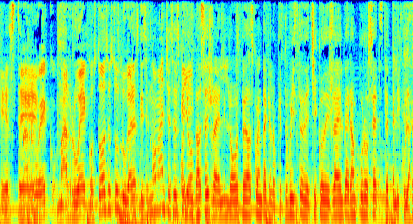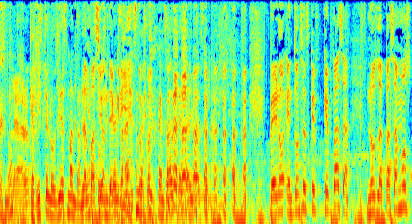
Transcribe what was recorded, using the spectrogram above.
este Marruecos. Marruecos, todos estos lugares que dices, no manches, es que yo. Y vas a Israel y luego te das cuenta que lo que tuviste de chico de Israel eran puros sets de películas, ¿no? claro. Que viste los 10 mandamientos. La pasión de Cristo. y pensabas que allá iba a ser. Pero entonces, ¿qué, ¿qué pasa? Nos la pasamos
